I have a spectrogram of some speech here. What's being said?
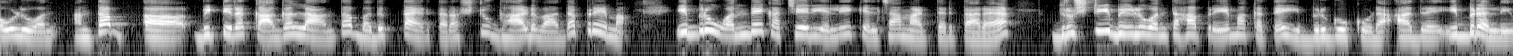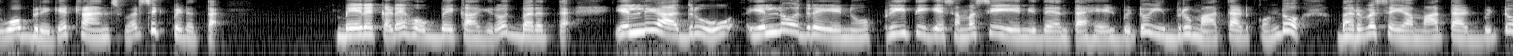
ಅವಳು ಅಂತ ಬಿಟ್ಟಿರೋಕ್ಕಾಗಲ್ಲ ಅಂತ ಬದುಕ್ತಾ ಇರ್ತಾರೆ. ಅಷ್ಟು ಗಾಢವಾದ ಪ್ರೇಮ. ಇಬ್ಬರು ಒಂದೇ ಕಚೇರಿಯಲ್ಲಿ ಕೆಲಸ ಮಾಡ್ತಿರ್ತಾರೆ. ದೃಷ್ಟಿ ಬೀಳುವಂತಹ ಪ್ರೇಮ ಕತೆ ಇಬ್ರಿಗೂ ಕೂಡ. ಆದರೆ ಇಬ್ಬರಲ್ಲಿ ಒಬ್ಬರಿಗೆ ಟ್ರಾನ್ಸ್ಫರ್ ಸಿಕ್ಬಿಡುತ್ತೆ. ಬೇರೆ ಕಡೆ ಹೋಗಬೇಕಾಗಿರೋದು ಬರುತ್ತೆ. ಎಲ್ಲಿ ಆದರೂ ಎಲ್ಲೋದ್ರೆ ಏನು, ಪ್ರೀತಿಗೆ ಸಮಸ್ಯೆ ಏನಿದೆ ಅಂತ ಹೇಳಿಬಿಟ್ಟು ಇಬ್ಬರು ಮಾತಾಡಿಕೊಂಡು, ಭರವಸೆಯ ಮಾತಾಡಿಬಿಟ್ಟು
